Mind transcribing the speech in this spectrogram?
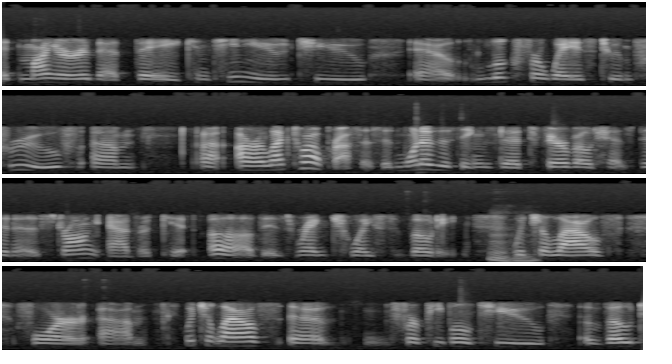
admire that they continue to uh, look for ways to improve. Um, uh, our electoral process. And one of the things that Fair Vote has been a strong advocate of is ranked choice voting, mm-hmm. which allows for um, which allows uh, for people to vote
